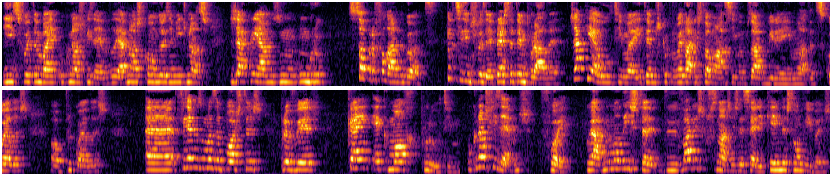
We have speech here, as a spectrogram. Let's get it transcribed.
E isso foi também o que nós fizemos. Aliás, nós com dois amigos nossos já criámos um, um grupo só para falar de GOT. O que decidimos fazer para esta temporada, já que é a última e temos que aproveitar isto ao máximo, apesar de virem uma data de sequelas ou prequelas, uh, fizemos umas apostas para ver quem é que morre por último. O que nós fizemos foi pegar numa lista de várias personagens da série que ainda estão vivas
